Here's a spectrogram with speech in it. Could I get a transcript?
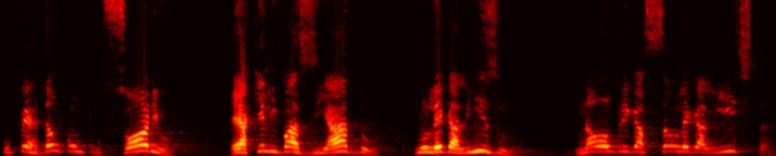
O perdão compulsório é aquele baseado no legalismo, na obrigação legalista.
